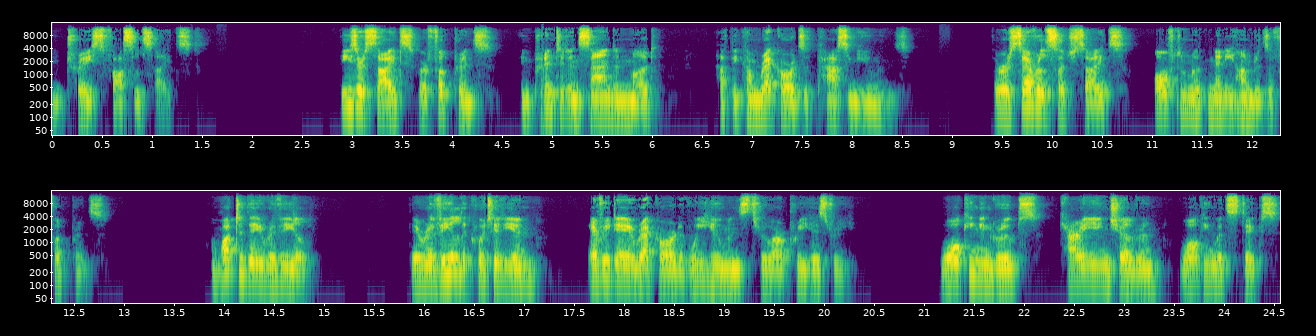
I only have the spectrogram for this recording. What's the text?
in trace fossil sites. These are sites where footprints, imprinted in sand and mud, have become records of passing humans. There are several such sites, often with many hundreds of footprints. And what do they reveal? They reveal the quotidian, everyday record of we humans through our prehistory. Walking in groups, carrying children, walking with sticks,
